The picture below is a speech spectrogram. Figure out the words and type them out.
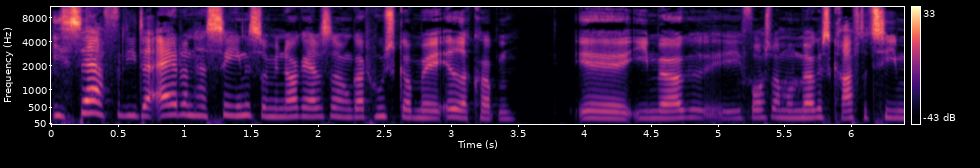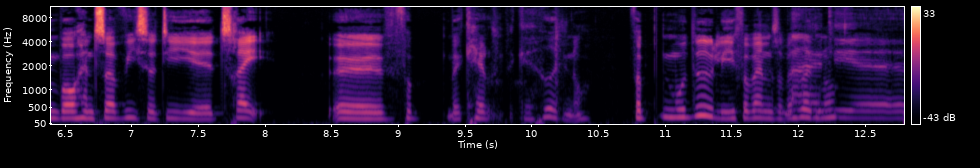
Især fordi der er jo den her scene, som I nok alle sammen godt husker med æderkoppen øh, i, mørke, i Forsvar mod Mørkets Kræfter-team, hvor han så viser de øh, tre, øh, for, hvad, kan, hvad hedder de nu? For, modbydelige forbandelser, hvad hedder de nu? de øh,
